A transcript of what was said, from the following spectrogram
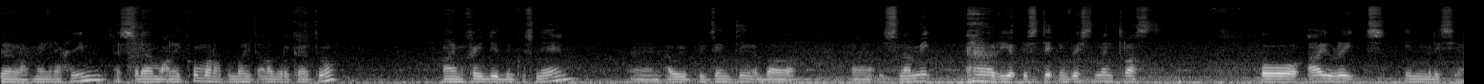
Bismillahirrahmanirrahim. Assalamualaikum warahmatullahi taala wabarakatuh. I'm Khaidir bin Kusnan and I will be presenting about uh, Islamic Real Estate Investment Trust or I-REITs in Malaysia.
